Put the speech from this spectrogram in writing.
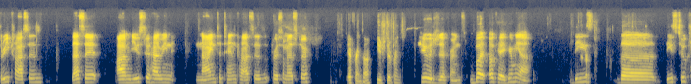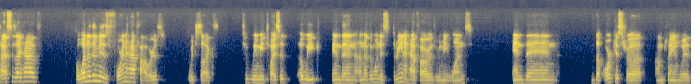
three classes. That's it. I'm used to having nine to ten classes per semester. Difference, huh? Huge difference. Huge difference. But okay, hear me out. These the these two classes I have, one of them is four and a half hours, which sucks. So we meet twice a, a week, and then another one is three and a half hours. We meet once, and then the orchestra I'm playing with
